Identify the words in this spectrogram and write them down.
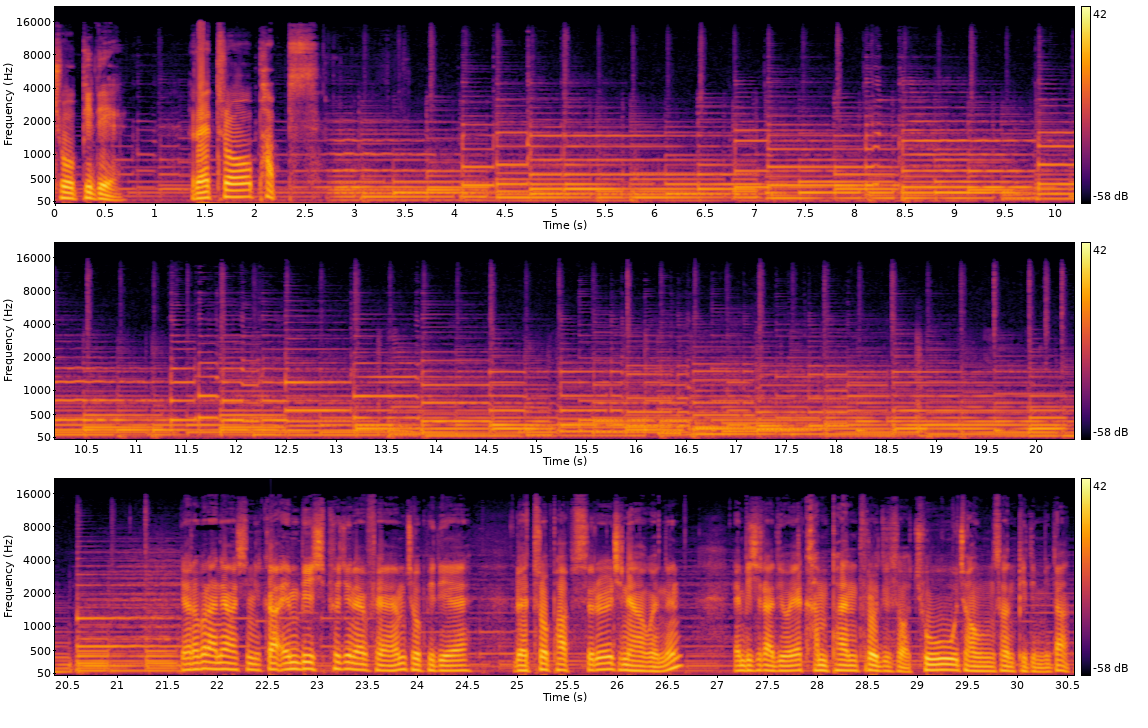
조피디의 레트로 팝스 여러분 안녕하십니까? MBC 표준 FM 조피디의 레트로 팝스를 진행하고 있는 MBC 라디오의 간판 프로듀서 조정선 PD입니다.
